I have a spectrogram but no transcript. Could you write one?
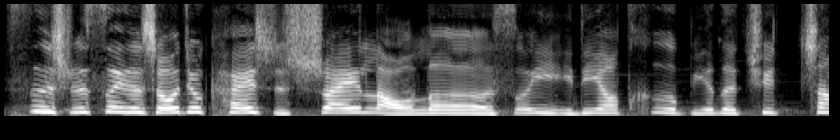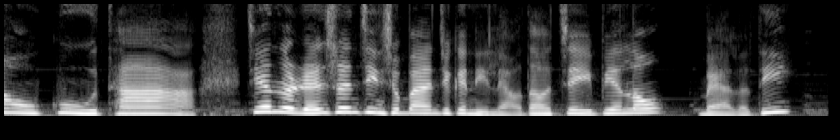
四十岁的时候就开始衰老了，所以一定要特别的去照顾它。今天的人生进修班。就跟你聊到这边喽，Melody。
